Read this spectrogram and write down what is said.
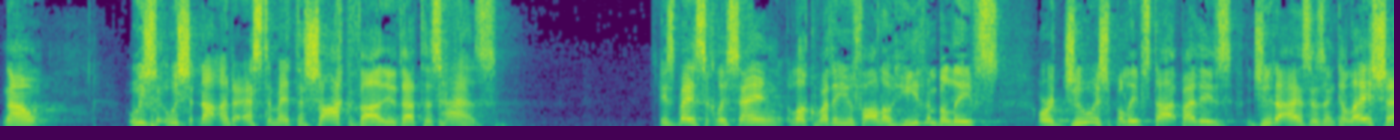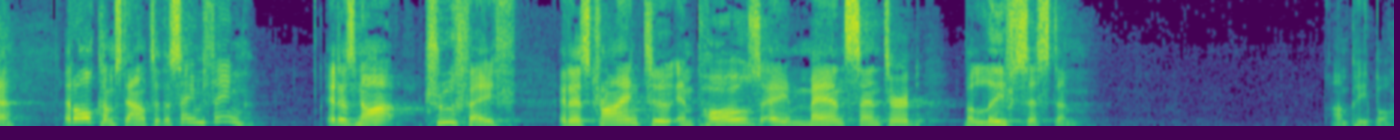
Now, we should, we should not underestimate the shock value that this has. He's basically saying, look, whether you follow heathen beliefs or Jewish beliefs taught by these Judaizers in Galatia, it all comes down to the same thing. It is not true faith it is trying to impose a man centered belief system on people.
